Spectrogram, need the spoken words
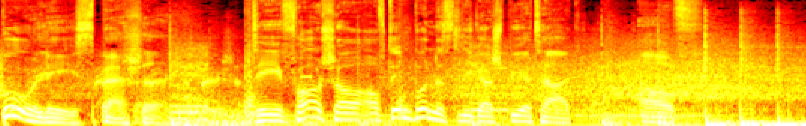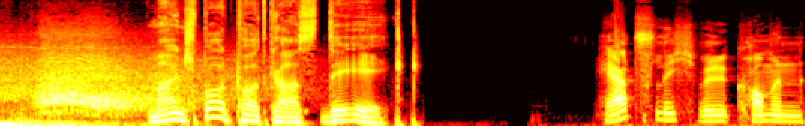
Bully Special. Die Vorschau auf den Bundesligaspieltag auf meinsportpodcast.de. Herzlich willkommen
